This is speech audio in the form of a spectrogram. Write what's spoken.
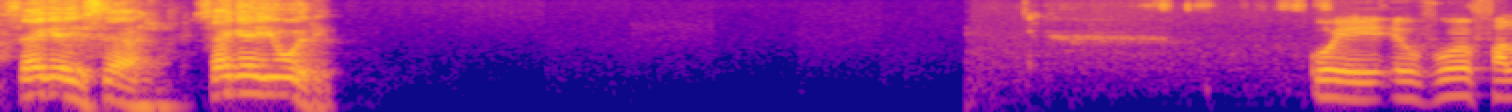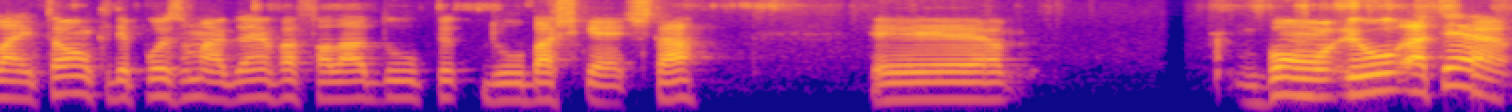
Segue aí, Sérgio. Segue aí, Yuri. Oi, eu vou falar então que depois o Maganha vai falar do, do basquete, tá? É... Bom, eu até,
